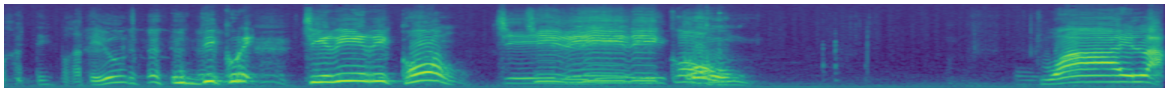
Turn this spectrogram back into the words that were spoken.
Makati, makati yun. Hindi kuri... Siririkong! Chiririkong. Tuwala!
